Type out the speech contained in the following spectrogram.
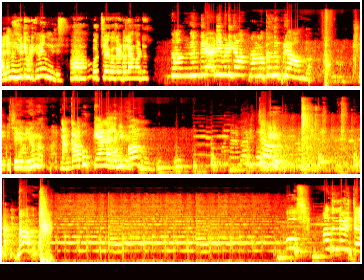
അല്ല നിങ്ങട്ട് പിടിക്കണേന്നില്ലേ ഒച്ചയൊക്കെ കേട്ടല്ലോ അങ്ങോട്ട്. ഞങ്ങെന്തിനടി പിടിക്കണം. നമുക്കെന്ത് പ്രാന്ത ശരി കുക്ക് ചെയ്യാണ്ട് അല്ലെങ്കിൽ ഇപ്പൊ. അതും കഴിച്ചോ?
